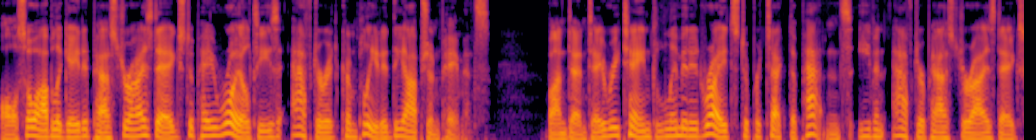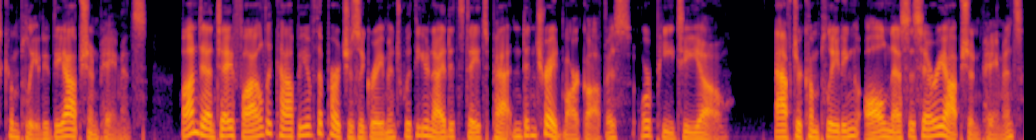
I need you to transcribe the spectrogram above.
also obligated pasteurized eggs to pay royalties after it completed the option payments. Bon Dente retained limited rights to protect the patents even after pasteurized eggs completed the option payments. Bon Dente filed a copy of the purchase agreement with the United States Patent and Trademark Office, or PTO. After completing all necessary option payments,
